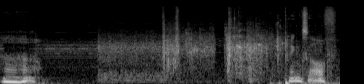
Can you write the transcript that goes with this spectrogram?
Aha. Spreng's auf.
